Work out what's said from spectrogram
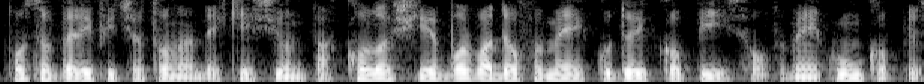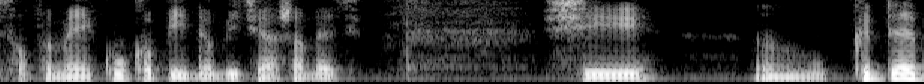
poți să verifici o tonă de chestiuni pe acolo și e vorba de o femeie cu doi copii sau o femeie cu un copil sau o femeie cu copii, de obicei așa vezi. Și um, cât de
